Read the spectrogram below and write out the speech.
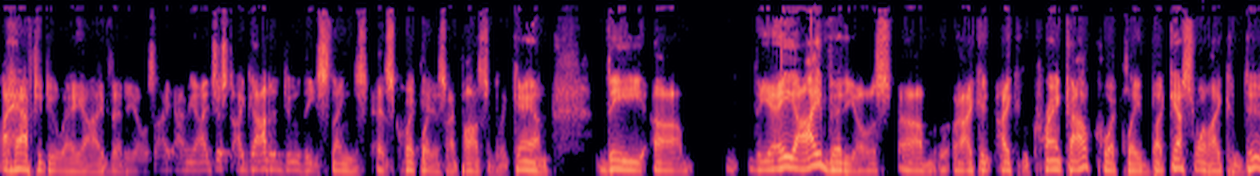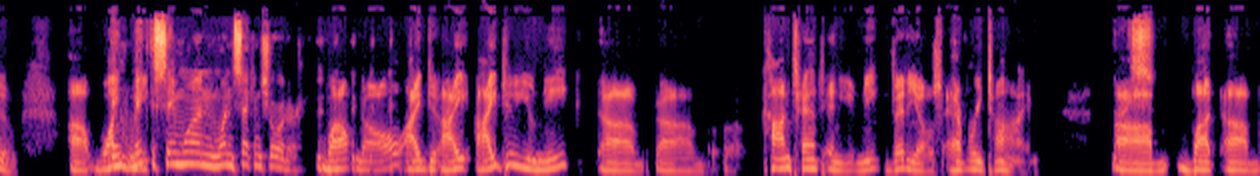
I have to do AI videos. I, I mean, I just I got to do these things as quickly as I possibly can. The uh, the AI videos um, I can I can crank out quickly, but guess what I can do? Uh, one make, make the same one one second shorter. well, no, I do. I I do unique uh, uh, content and unique videos every time. Nice. Um, but um,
